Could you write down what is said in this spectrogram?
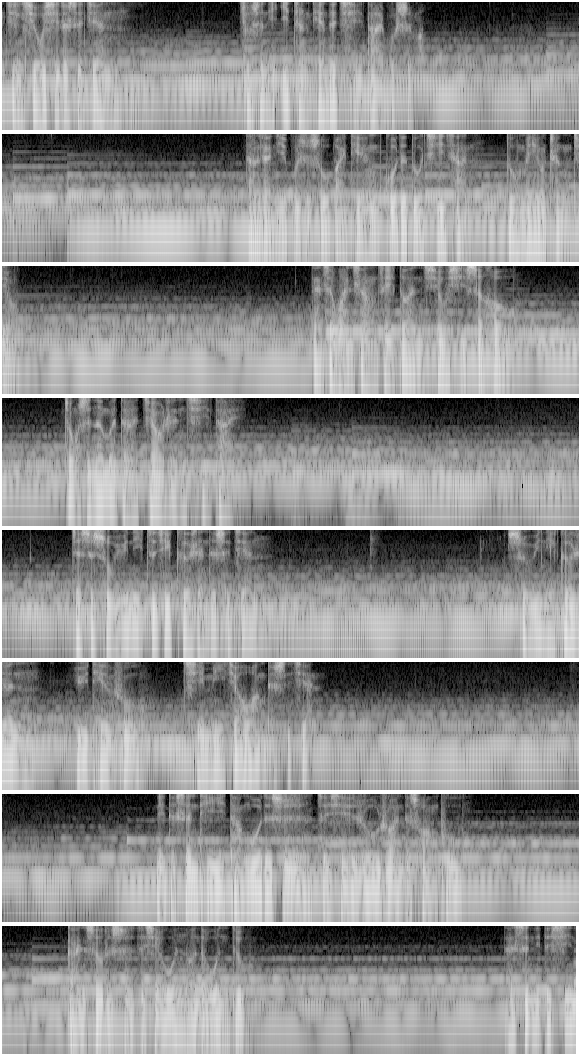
安静休息的时间，就是你一整天的期待，不是吗？当然，也不是说白天过得多凄惨，多没有成就。但是晚上这一段休息时候，总是那么的叫人期待。这是属于你自己个人的时间，属于你个人与天赋亲密交往的时间。你的身体躺卧的是这些柔软的床铺，感受的是这些温暖的温度，但是你的心。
